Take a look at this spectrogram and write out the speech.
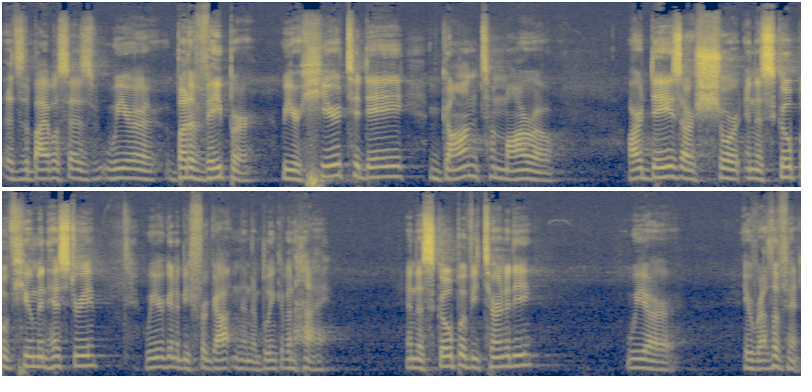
as the Bible says, we are but a vapor. We are here today, gone tomorrow. Our days are short. In the scope of human history, we are going to be forgotten in the blink of an eye. In the scope of eternity, we are irrelevant.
